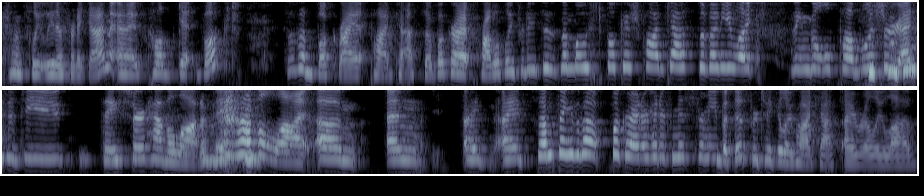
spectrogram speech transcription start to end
completely different again, and it's called Get Booked. This is a Book Riot podcast. So Book Riot probably produces the most bookish podcasts of any like single publisher entity They sure have a lot of they have a lot. Um, and I, I, some things about Book Riot are hit or miss for me, but this particular podcast I really love.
